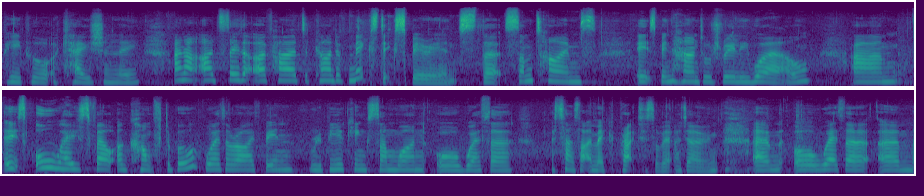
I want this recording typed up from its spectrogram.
people occasionally. And I, I'd say that I've had a kind of mixed experience that sometimes it's been handled really well. Um, it's always felt uncomfortable whether I've been rebuking someone or whether it sounds like I make a practice of it, I don't, um, or whether um,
